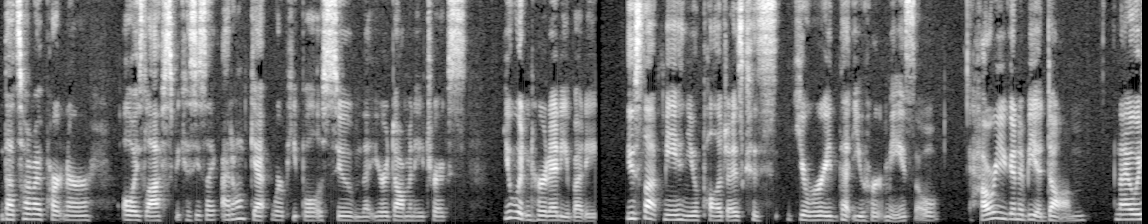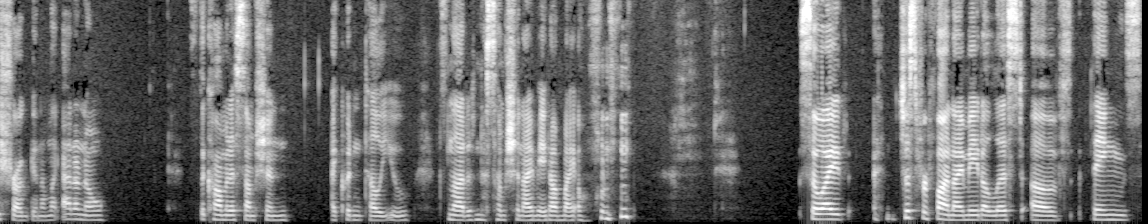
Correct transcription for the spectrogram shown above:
that's why my partner always laughs because he's like, I don't get where people assume that you're a dominatrix. You wouldn't hurt anybody. You slap me and you apologize because you're worried that you hurt me. So, how are you going to be a dom? And I always shrug and I'm like, I don't know. It's the common assumption. I couldn't tell you. It's not an assumption I made on my own. so, I just for fun, I made a list of things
